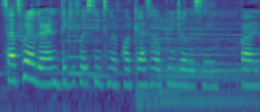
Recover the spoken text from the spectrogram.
So that's what I learned. Thank you for listening to my podcast. I hope you enjoy listening. Bye.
